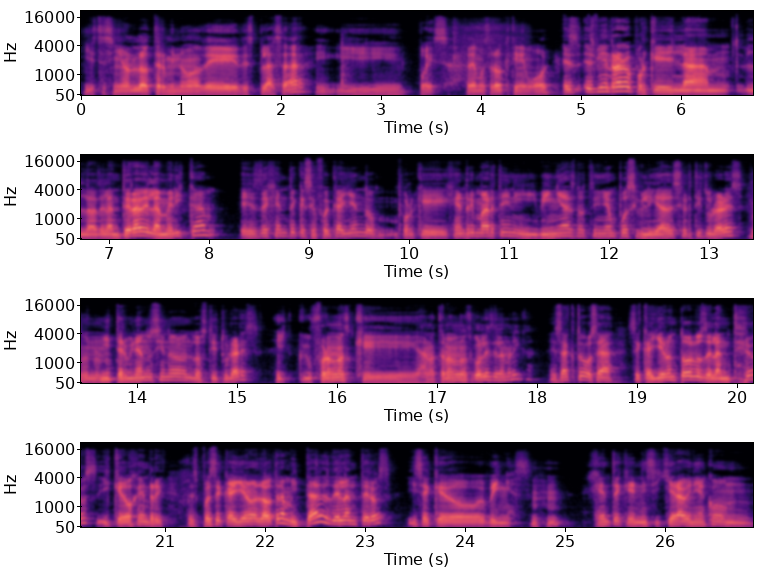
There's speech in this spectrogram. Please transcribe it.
Y este señor lo terminó de desplazar y, y, pues ha demostrado que tiene gol. Es, es bien raro porque la, la delantera del América es de gente que se fue cayendo. Porque Henry Martin y Viñas no tenían posibilidad de ser titulares. No, no, Y terminando siendo los titulares. Y fueron los que anotaron los goles del América. Exacto, o sea, se cayeron todos los delanteros y quedó Henry. Después se cayeron la otra mitad de delanteros y se quedó Viñas. Gente que ni siquiera venía con,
